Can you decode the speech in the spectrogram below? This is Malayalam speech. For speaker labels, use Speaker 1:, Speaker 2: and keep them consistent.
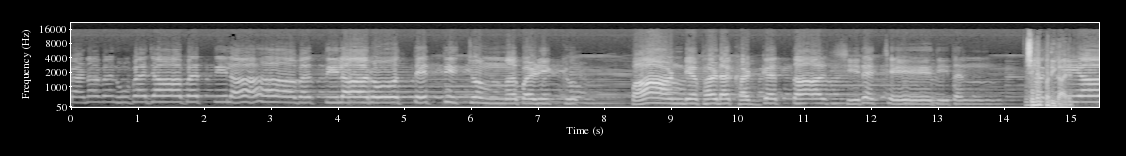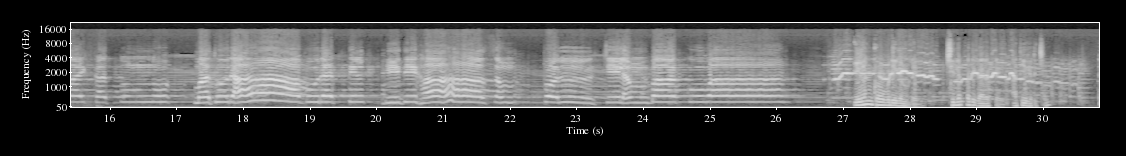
Speaker 1: കണവൻ ഉപജാപത്തിലാപത്തിലാരോ തെറ്റിച്ചൊന്ന പഴിക്കു. പാണ്ഡ്യഭട ഖഡ്ഗത്താൽ ശിരച്ഛേദിതൻ
Speaker 2: ചിലപ്പതികാരം.
Speaker 1: കത്തുന്നു മധുരാപുരത്തിൽ ഇതിഹാസം പൊൽച്ചിലമ്പാക്കുവാൻ.
Speaker 2: ഇളങ്കോവടികളുടെ ചിലപ്പതികാരത്തെ അധികരിച്ച്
